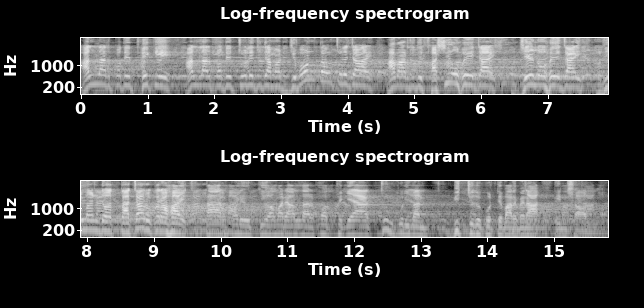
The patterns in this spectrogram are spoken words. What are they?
আল্লাহর পথে থেকে, আল্লাহর পথে চলে যদি আমার জীবনটাও চলে যায়, আমার যদি ফাঁসিও হয়ে যায়, জেলও হয়ে যায়, রিমান্ডে অত্যাচারও করা হয়, তারপরেও কেউ আমার আল্লাহর পথ থেকে এক চুল পরিমাণ বিচ্যুত করতে পারবে না, ইনশাআল্লাহ।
